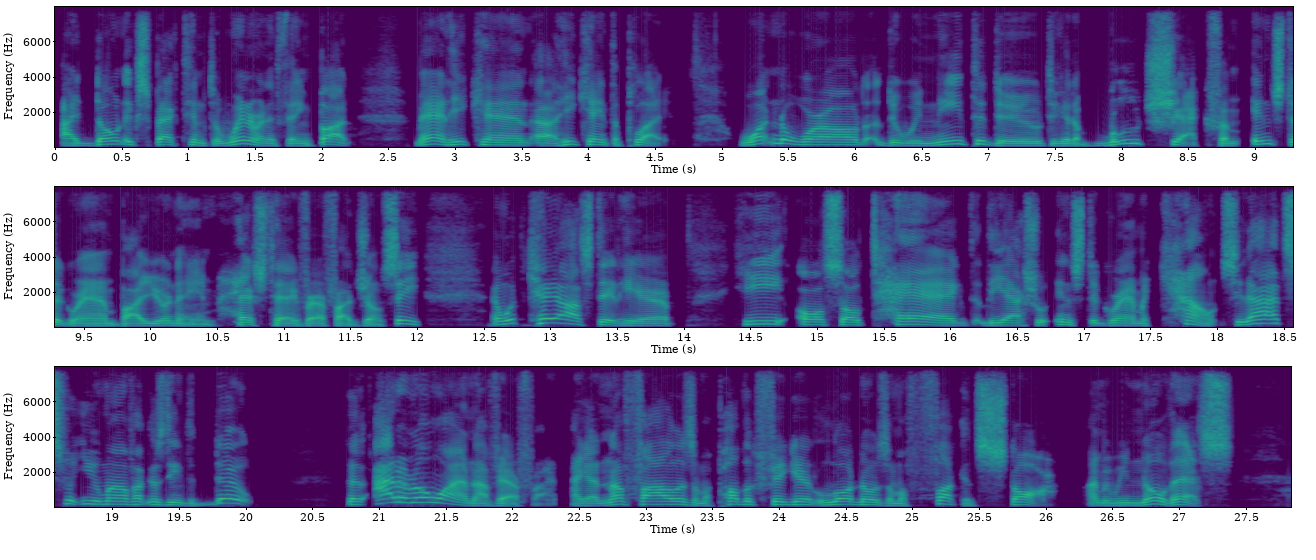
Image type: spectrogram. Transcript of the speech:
I don't expect him to win or anything, but man, he can. Uh, he came to play. What in the world do we need to do to get a blue check from Instagram by your name? Hashtag verified Jones. See, and what Chaos did here, he also tagged the actual Instagram account. See, that's what you motherfuckers need to do. Because I don't know why I'm not verified. I got enough followers. I'm a public figure. Lord knows I'm a fucking star. I mean, we know this.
